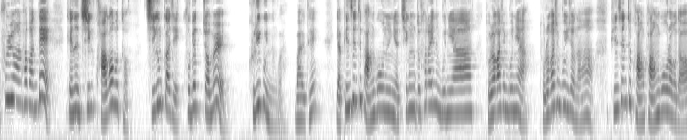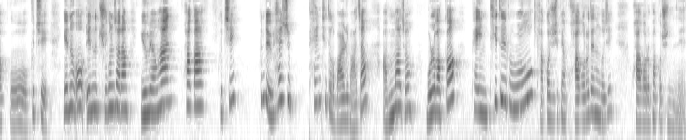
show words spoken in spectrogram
훌륭한 화가인데, 걔는 지금 과거부터 지금까지 900점을 그리고 있는 거야. 말 돼? 야, 빈센트 반고는요, 지금도 살아있는 분이야? 돌아가신 분이야? 돌아가신 분이잖아. 빈센트 광, 반고라고 나왔고, 그치? 얘는, 어, 얘는 죽은 사람, 유명한 화가, 그치? 근데 해즈 페인티드가 말이 맞아? 안 맞아. 뭘로 바꿔? 페인티드로 바꿔 주시면 과거로 되는 거지. 과거로 바꿔주시면 돼-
